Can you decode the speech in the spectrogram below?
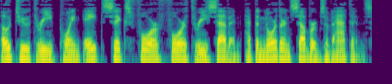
023.864437 at the northern suburbs of Athens.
